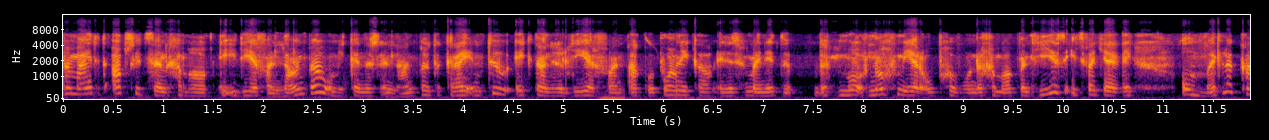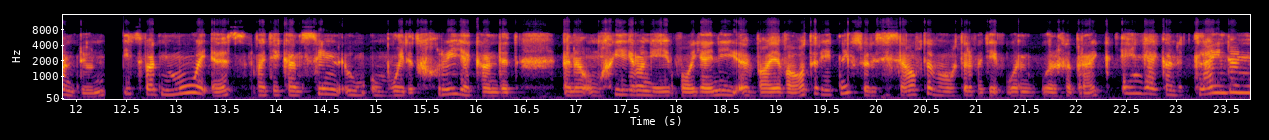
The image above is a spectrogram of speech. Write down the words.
vir my het dit absoluut sin gemaak die idee van landbou om die kinders in landbou te kry. En toe ek dan nou leer van aquaponika en dit is vir my net nog meer opgewonde gemaak. Want hier is iets wat jy onmiddellik kan doen. Iets wat mooi is wat jy kan sien hoe, hoe mooi dit groei. Jy kan dit in 'n omgewing hê waar jy nie uh, baie water het nie. So dis dieselfde water wat jy oor en oor gebruik. En jy kan dit klein doen.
